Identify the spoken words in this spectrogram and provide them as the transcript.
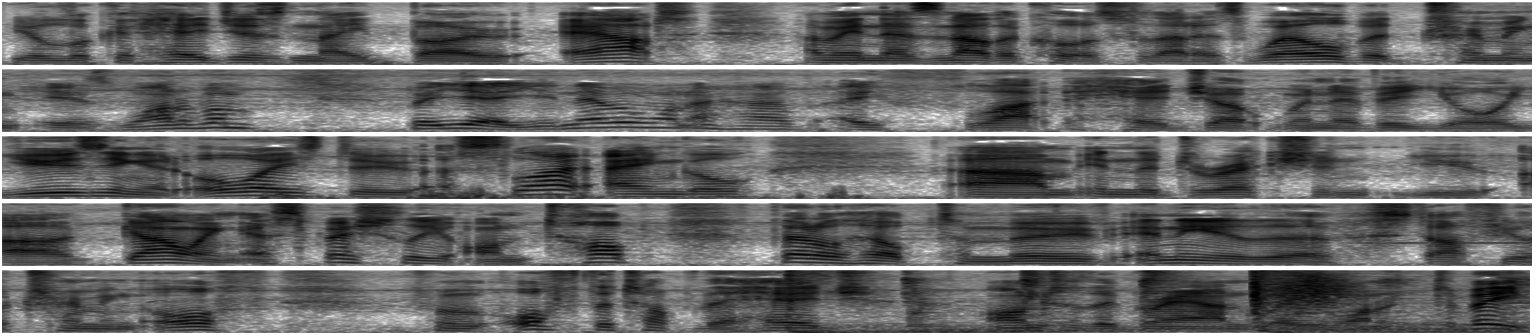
You'll look at hedges and they bow out. I mean, there's another cause for that as well, but trimming is one of them. But yeah, you never want to have a flat hedge up whenever you're using it. Always do a slight angle um, in the direction you are going, especially on top. That'll help to move any of the stuff you're trimming off from off the top of the hedge onto the ground where you want it to be.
